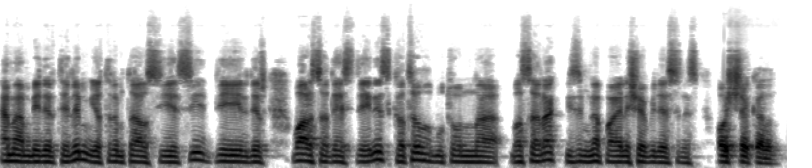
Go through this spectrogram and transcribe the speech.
Hemen belirtelim yatırım tavsiyesi değildir. Varsa desteğiniz katıl butonuna basarak bizimle paylaşabilirsiniz. Hoşçakalın.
